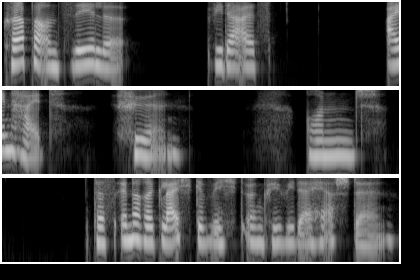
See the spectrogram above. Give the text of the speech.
Körper und Seele wieder als Einheit fühlen und das innere Gleichgewicht irgendwie wiederherstellen.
